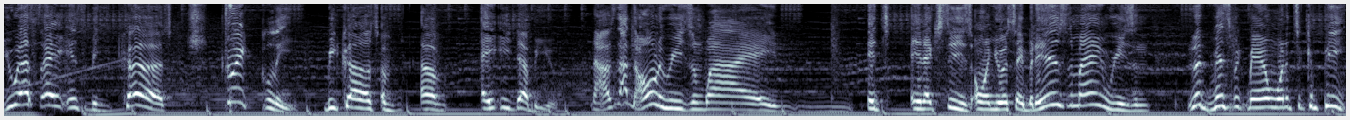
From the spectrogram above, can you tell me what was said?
USA is because strictly because of, of AEW. Now, it's not the only reason why it's NXT is on USA, but it is the main reason. Look, Vince McMahon wanted to compete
